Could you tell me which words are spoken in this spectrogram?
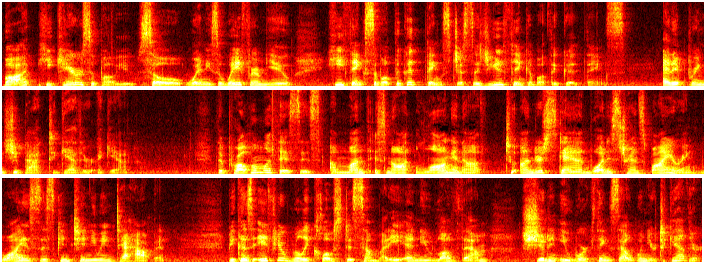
But he cares about you. So when he's away from you, he thinks about the good things just as you think about the good things. And it brings you back together again. The problem with this is a month is not long enough to understand what is transpiring. Why is this continuing to happen? Because if you're really close to somebody and you love them, shouldn't you work things out when you're together?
